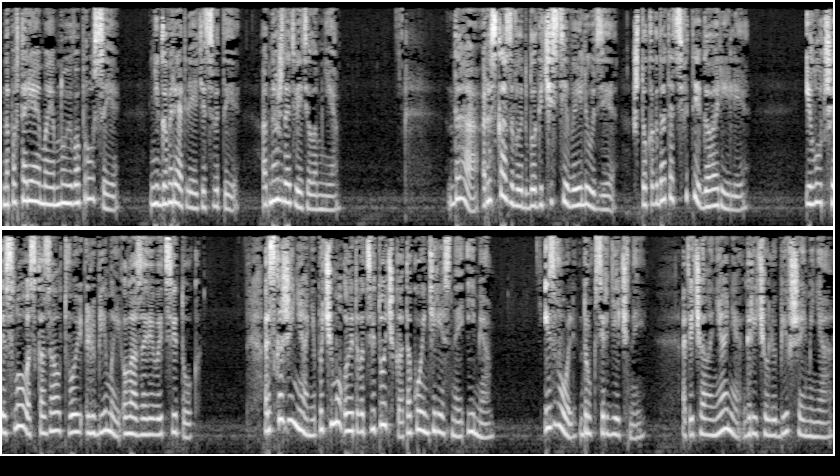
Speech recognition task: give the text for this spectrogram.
На повторяемые мною вопросы, не говорят ли эти цветы, однажды ответила мне. «Да, рассказывают благочестивые люди», что когда-то цветы говорили, и лучшее слово сказал твой любимый лазаревый цветок. Расскажи, няня, почему у этого цветочка такое интересное имя? Изволь, друг сердечный, — отвечала няня, горячо любившая меня.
